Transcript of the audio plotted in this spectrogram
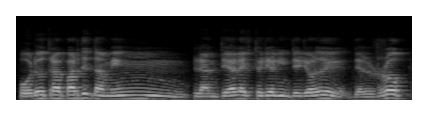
por otra parte también plantea la historia al interior de- del rock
